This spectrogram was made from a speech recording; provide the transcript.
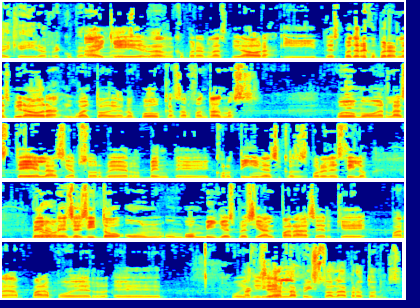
hay que ir a recuperar. Hay que ir a recuperar la aspiradora. Y después de recuperar la aspiradora, igual todavía no puedo cazar fantasmas. Puedo mover las telas y absorber eh, cortinas y cosas por el estilo. Pero necesito un, bombillo especial para hacer que. Para, para poder. Eh, Activar la pistola de protones.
